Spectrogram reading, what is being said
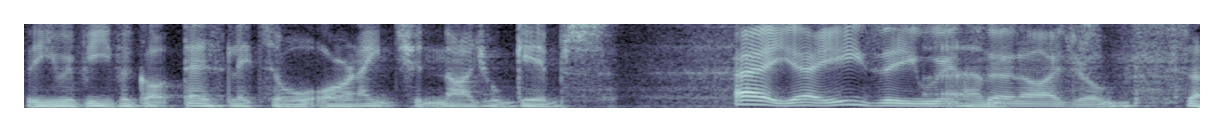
you've either got Des Lyttle or an ancient Nigel Gibbs. Hey, yeah, easy with Um, Sir Nigel. So,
